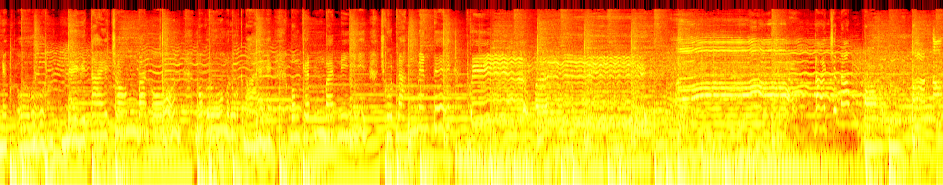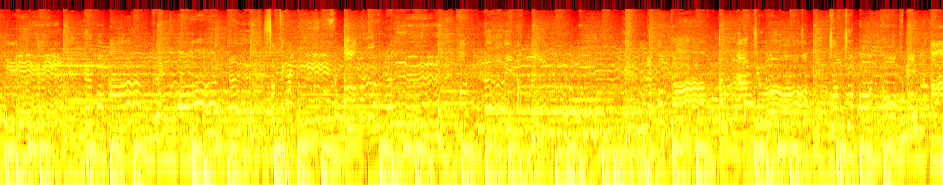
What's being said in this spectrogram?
នឹកអូននៅតែចង់បានអូន មករួមរស់ក្បែរបងគិតបែបនេះឈួតណាស់មែនទេពេលបើឆ្នាំបង អូនខោគ្មានអា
